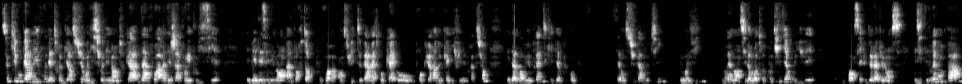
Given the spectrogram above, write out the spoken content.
Ce qui vous permet, vous, d'être bien sûr auditionné, mais en tout cas d'avoir déjà pour les policiers eh bien, des éléments importants pour pouvoir ensuite permettre au, au procureur de qualifier l'infraction et d'avoir une plainte qui est bien plus complète. C'est un super outil, les mots de vie. Vraiment, si dans votre quotidien vous vivez, vous pensez vivre de la violence, n'hésitez vraiment pas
